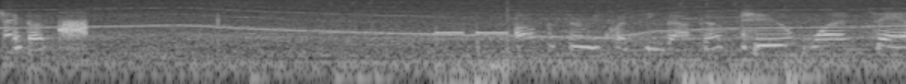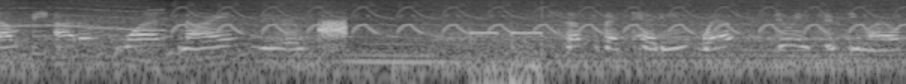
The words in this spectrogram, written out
Check up. Officer requesting backup. 2-1 Sam, Adam 190. Suspect heading west, doing 50 miles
